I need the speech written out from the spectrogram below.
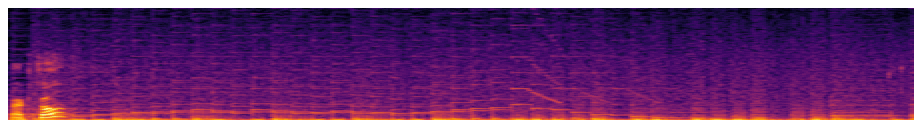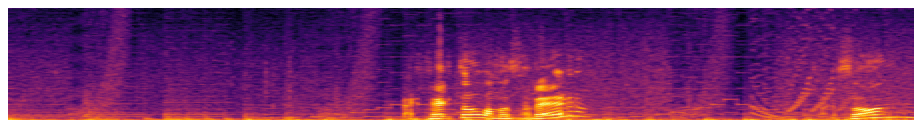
Perfecto. Perfecto, vamos a ver. Corazón.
